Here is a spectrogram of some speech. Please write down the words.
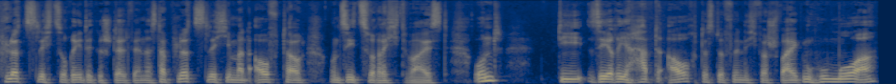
plötzlich zur Rede gestellt werden, dass da plötzlich jemand auftaucht und sie zurechtweist. Und die Serie hat auch, das dürfen wir nicht verschweigen, Humor.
